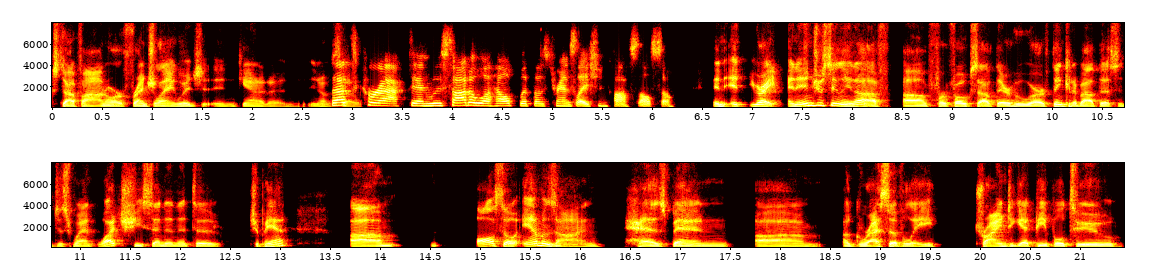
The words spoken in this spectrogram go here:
stuff on or French language in Canada. You know, that's so. correct. And WUSATA will help with those translation costs also. And it right. And interestingly enough, uh, for folks out there who are thinking about this and just went, "What? She's sending it to Japan?" Um, also, Amazon has been um, aggressively trying to get people to,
